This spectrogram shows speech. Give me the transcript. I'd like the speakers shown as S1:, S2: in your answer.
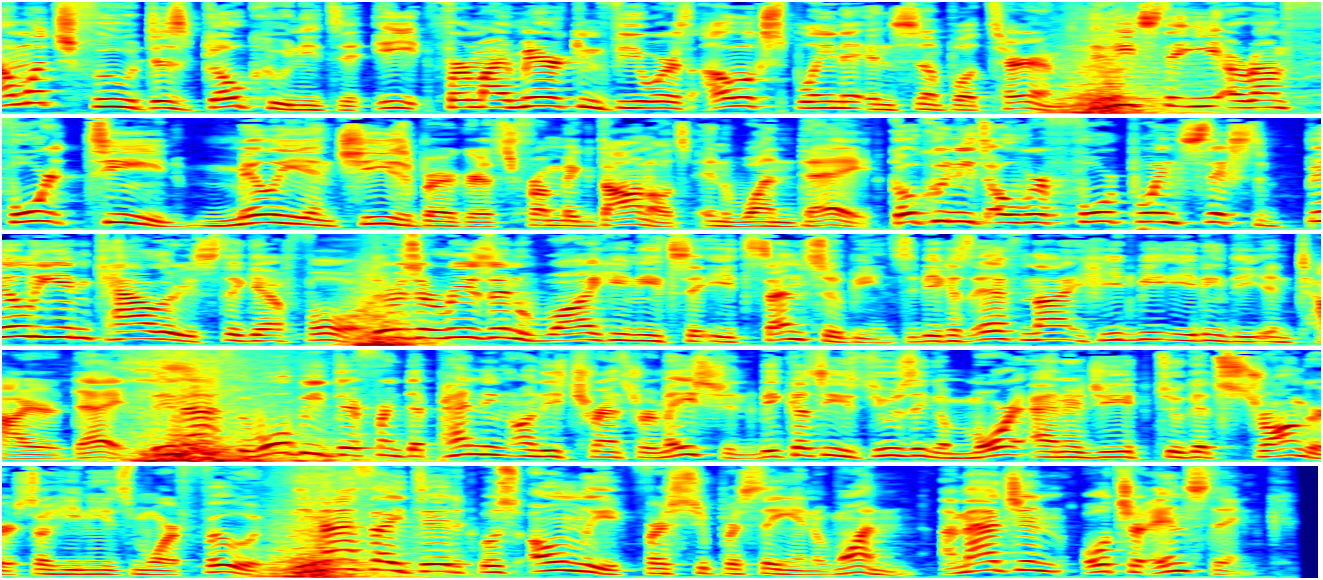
S1: How much food does Goku need to eat? For my American viewers, I'll explain it in simple terms. He needs to eat around 14 million cheeseburgers from McDonald's in one day. Goku needs over 4.6 billion calories to get full. There's a reason why he needs to eat senzu beans, because if not, he'd be eating the entire day. The math will be different depending on the transformation, because he's using more energy to get stronger, so he needs more food. The math I did was only for Super Saiyan 1. Imagine Ultra Instinct.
